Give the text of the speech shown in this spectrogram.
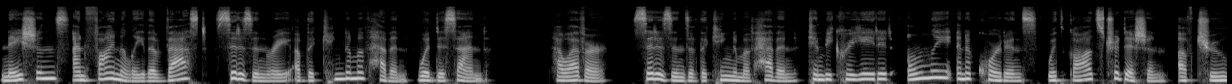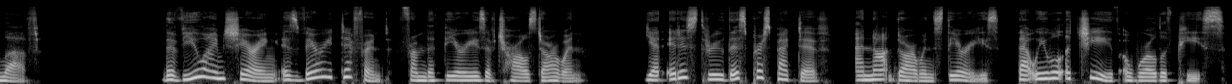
nations, and finally the vast citizenry of the kingdom of heaven would descend. However, citizens of the kingdom of heaven can be created only in accordance with God's tradition of true love. The view I'm sharing is very different from the theories of Charles Darwin. Yet it is through this perspective, and not Darwin's theories, that we will achieve a world of peace.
